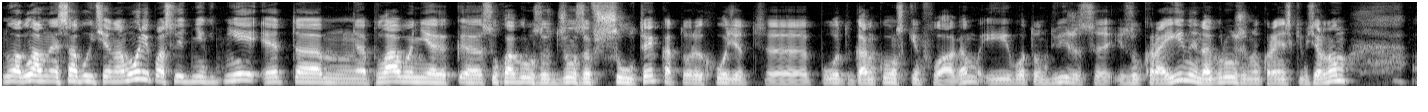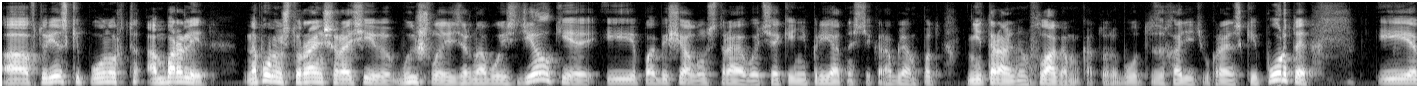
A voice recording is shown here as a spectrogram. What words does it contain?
Ну а главное событие на море последних дней – это плавание э, сухогруза Джозеф Шулте, который ходит э, под гонконгским флагом. И вот он движется из Украины, нагружен украинским зерном а, в турецкий порт Амбарлит. Напомню, что раньше Россия вышла из зерновой сделки и пообещала устраивать всякие неприятности кораблям под нейтральным флагом, которые будут заходить в украинские порты. И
